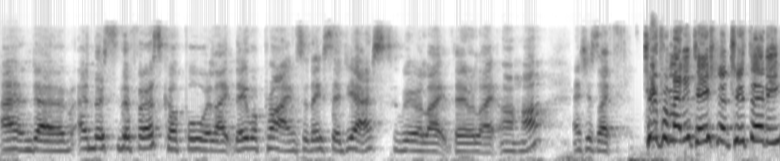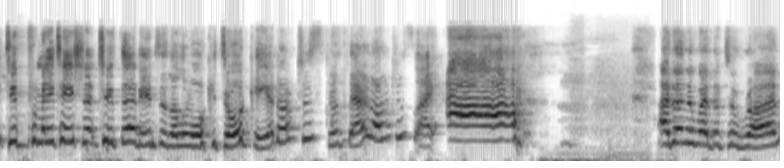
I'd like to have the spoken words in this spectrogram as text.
And um, and this, the first couple were like, they were prime. So they said yes. We were like, they were like, uh-huh. And she's like, two for meditation at 2.30, two for meditation at 2.30 into the walkie-talkie. And I'm just stood there and I'm just like, ah! I don't know whether to run.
